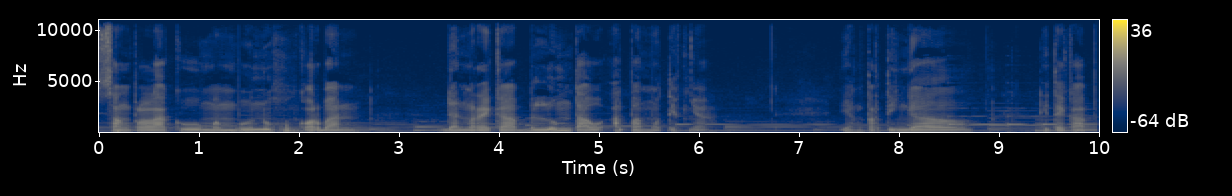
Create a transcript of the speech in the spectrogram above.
sang pelaku membunuh korban dan mereka belum tahu apa motifnya. Yang tertinggal di TKP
